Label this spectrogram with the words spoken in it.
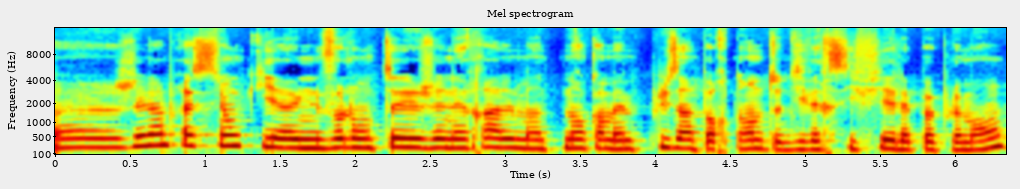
Euh, J'ai l'impression qu'il y a une volonté générale maintenant quand même plus importante de diversifier les peuplements.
